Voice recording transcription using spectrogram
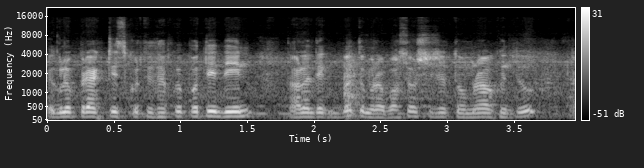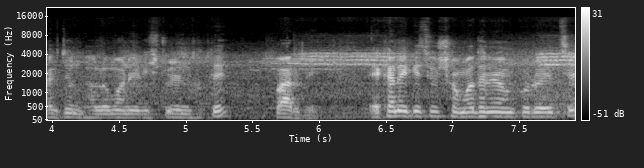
এগুলো প্র্যাকটিস করতে থাকবে প্রতিদিন। তাহলে দেখবে তোমরা বছর শেষে তোমরাও কিন্তু একজন ভালো মানের স্টুডেন্ট হতে পারবে। এখানে কিছু সমাধানের অঙ্ক রয়েছে।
